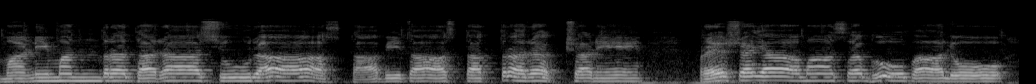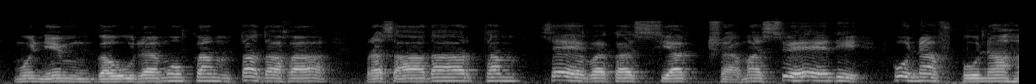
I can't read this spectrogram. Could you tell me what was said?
मणिमन्त्रधराशूरास्तापितास्तत्र रक्षणे प्रेषयामास भूपालो मुनिं गौरमुखं ततः प्रसादार्थं सेवकस्य क्षमस्वेदि पुनः पुनः।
